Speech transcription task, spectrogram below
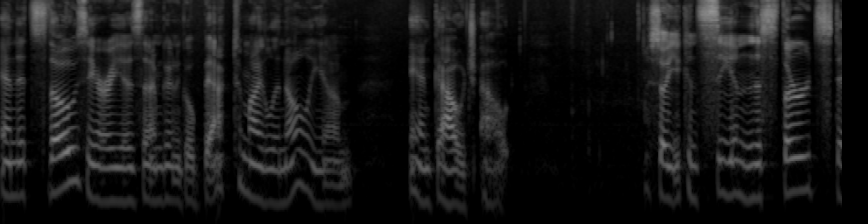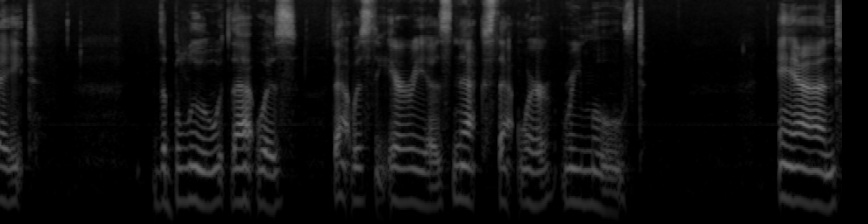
And it's those areas that I'm going to go back to my linoleum and gouge out. So you can see in this third state, the blue, that was, that was the areas next that were removed. And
